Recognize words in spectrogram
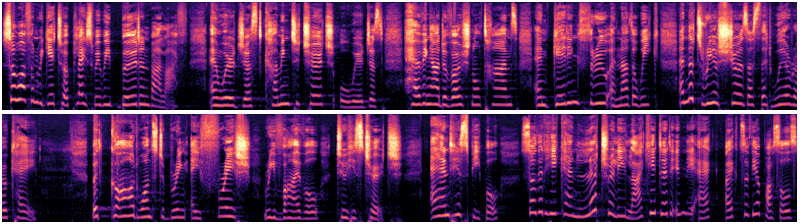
So often we get to a place where we're burdened by life and we're just coming to church or we're just having our devotional times and getting through another week, and that reassures us that we're okay. But God wants to bring a fresh revival to His church and His people so that He can literally, like He did in the Acts of the Apostles,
